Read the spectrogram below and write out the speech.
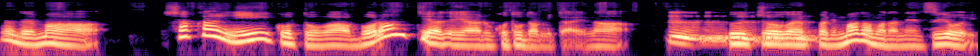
なのでまあ、社会にいいことはボランティアでやることだみたいな。風潮がやっぱり。りまだまだ根強い。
